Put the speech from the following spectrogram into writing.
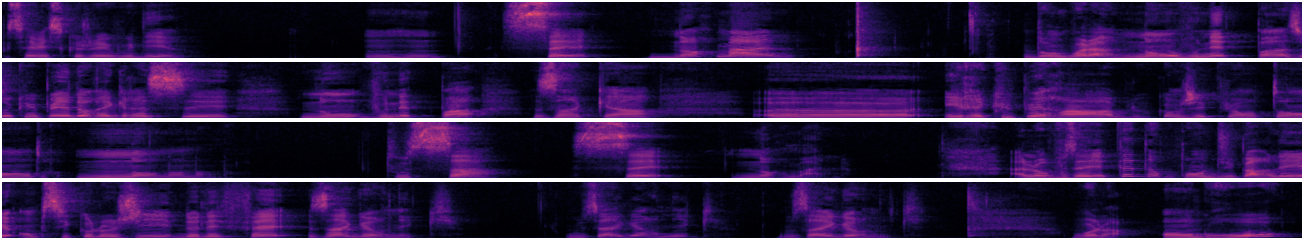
Vous savez ce que je vais vous dire mhm. C'est normal. Donc voilà, non, vous n'êtes pas occupé de régresser, non, vous n'êtes pas un cas euh, irrécupérable, comme j'ai pu entendre. Non, non, non, non. Tout ça, c'est normal. Alors, vous avez peut-être entendu parler en psychologie de l'effet Zeigarnik. Ou Zeigarnik Zeigarnik. Voilà, en gros,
